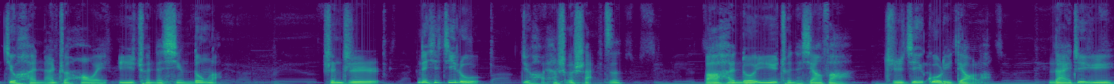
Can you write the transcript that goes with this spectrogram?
就很难转化为愚蠢的行动了，甚至那些记录就好像是个骰子，把很多愚蠢的想法直接过滤掉了，乃至于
